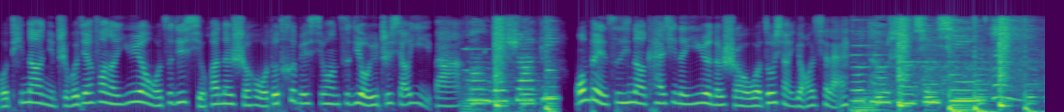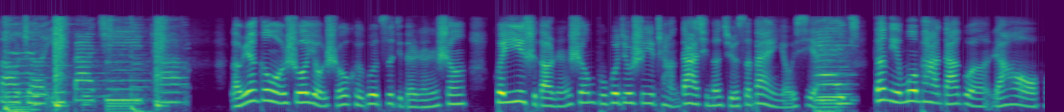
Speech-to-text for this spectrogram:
我听到你直播间放的音乐，我自己喜欢的时候，我都特别希望自己有一只小尾巴。我每次听到开心的音乐的时候，我都想摇起来。抱着一把吉他。老岳跟我说，有时候回顾自己的人生，会意识到人生不过就是一场大型的角色扮演游戏。当你摸爬打滚，然后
